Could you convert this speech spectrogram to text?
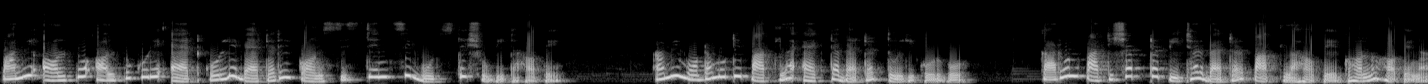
পানি অল্প অল্প করে অ্যাড করলে ব্যাটারের কনসিস্টেন্সি বুঝতে সুবিধা হবে। আমি মোটামুটি পাতলা একটা ব্যাটার তৈরি করব। কারণ পাটিসাপটা পিঠার ব্যাটার পাতলা হবে, ঘন হবে না।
